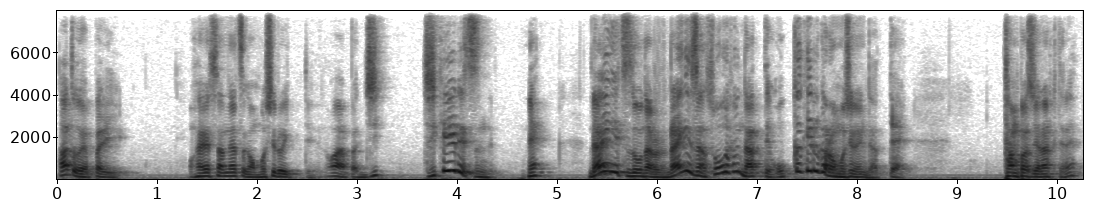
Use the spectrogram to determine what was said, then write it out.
あとやっぱり林さんのやつが面白いっていうのはやっぱじ時系列ね。来月どうなるの？来月はそういうふうになって追っかけるから面白いんだって。単発じゃなくてね。だか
